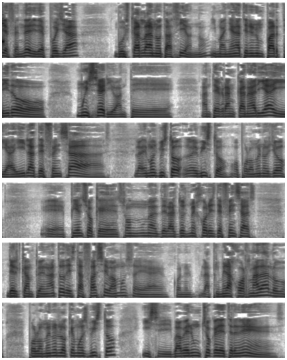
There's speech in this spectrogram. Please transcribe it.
y defender, y después ya buscar la anotación, ¿no? Y mañana tienen un partido muy serio ante, ante Gran Canaria y ahí las defensas, la hemos visto, he visto, o por lo menos yo, eh, pienso que son una de las dos mejores defensas del campeonato de esta fase, vamos, eh, con el- la primera jornada, lo, por lo menos lo que hemos visto, y si va a haber un choque de trenes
